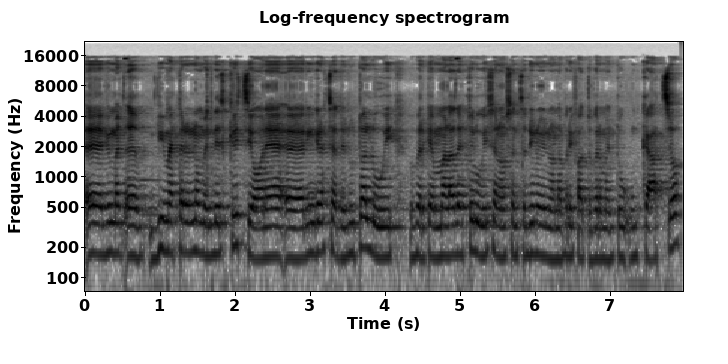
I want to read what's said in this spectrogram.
eh, vi, met eh, vi, metterò il nome in descrizione, eh, ringraziate tutto a lui perché me l'ha detto lui, se no senza di lui non avrei fatto veramente un cazzo.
